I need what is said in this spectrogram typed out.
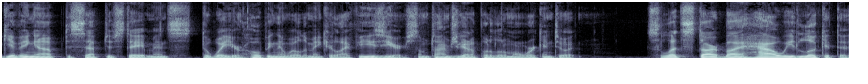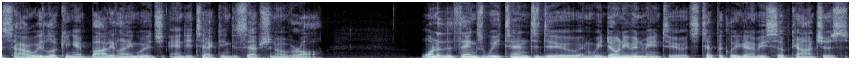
giving up deceptive statements the way you're hoping they will to make your life easier. Sometimes you got to put a little more work into it. So let's start by how we look at this. How are we looking at body language and detecting deception overall? One of the things we tend to do, and we don't even mean to, it's typically going to be subconscious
